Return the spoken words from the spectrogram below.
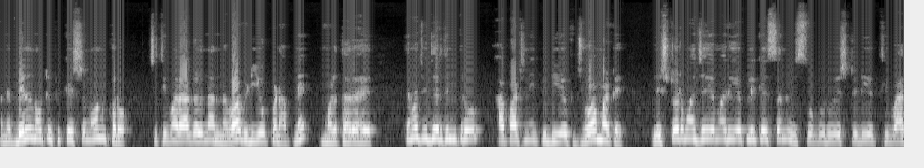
અને બેલ નોટિફિકેશન ઓન કરો, જેથી મારા આગળના નવા વીડિયો પણ આપને મળતા રહે. તેમજ વિદ્યાર્થી મિત્રો, આ પાઠની પીડીએફ જોવા માટે પ્લે સ્ટોરમાં જઈ અમારી એપ્લિકેશન વિશ્વગુરુ એસટીડી એકથી બાર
